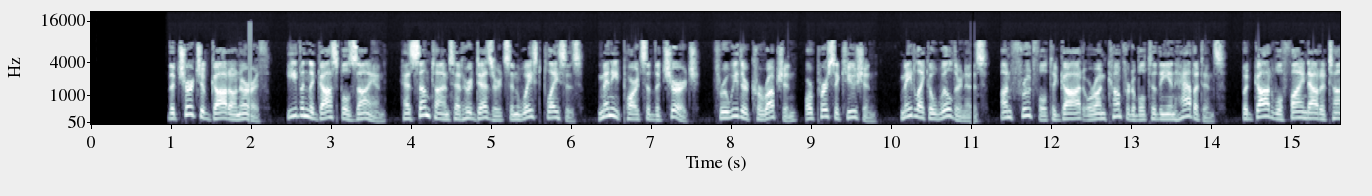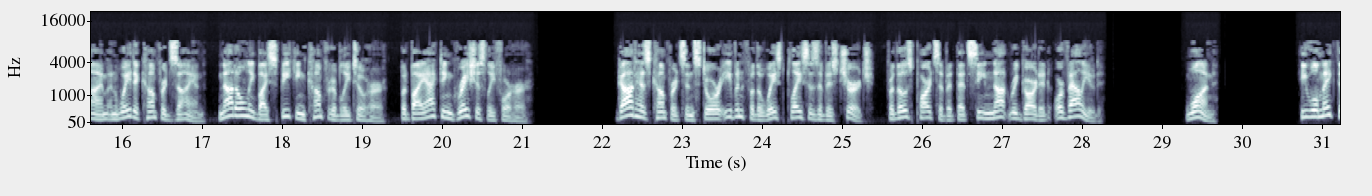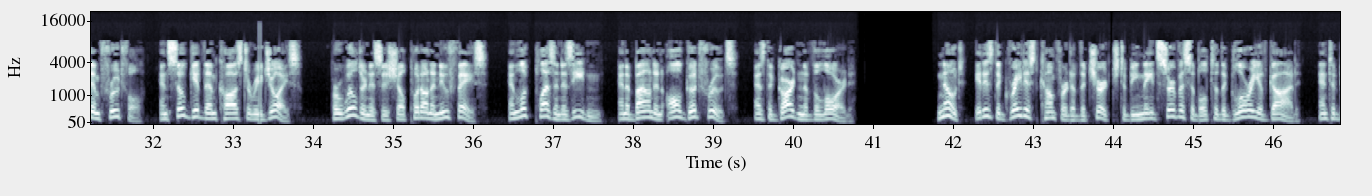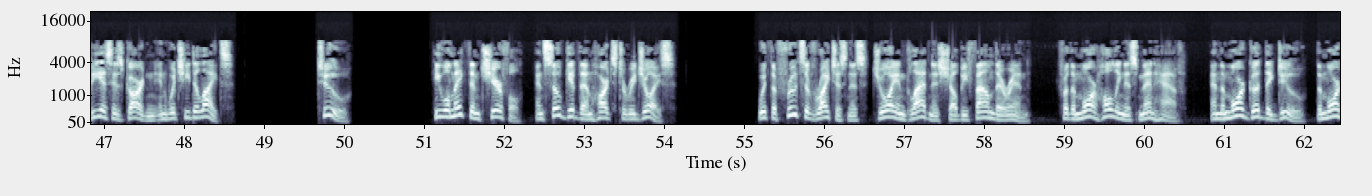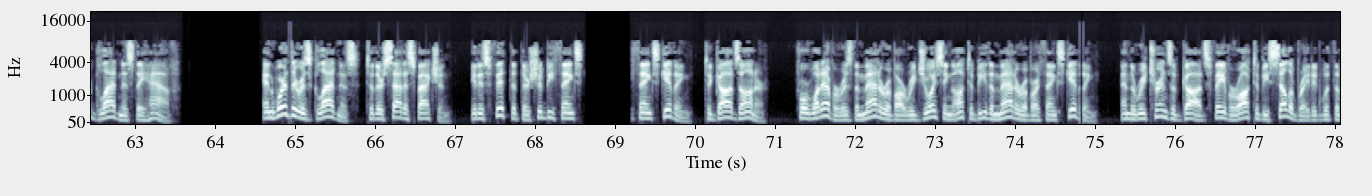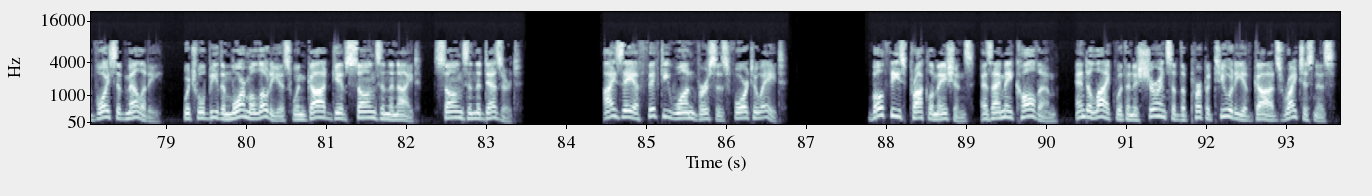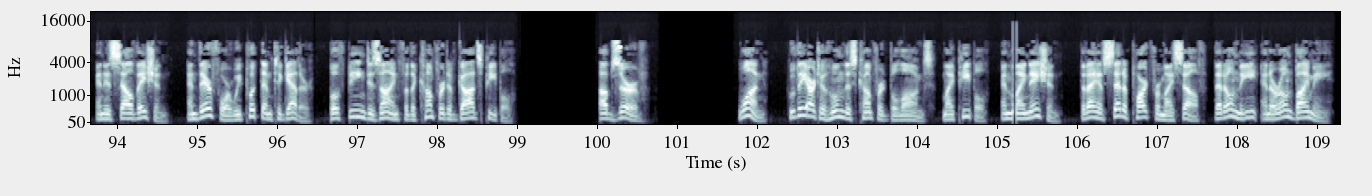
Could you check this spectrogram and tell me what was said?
The church of God on earth, even the gospel Zion, has sometimes had her deserts and waste places, many parts of the church, through either corruption or persecution, made like a wilderness, unfruitful to God or uncomfortable to the inhabitants. But God will find out a time and way to comfort Zion, not only by speaking comfortably to her, but by acting graciously for her. God has comforts in store even for the waste places of His church, for those parts of it that seem not regarded or valued. 1. He will make them fruitful, and so give them cause to rejoice, for wildernesses shall put on a new face, and look pleasant as Eden, and abound in all good fruits, as the garden of the Lord. Note, it is the greatest comfort of the church to be made serviceable to the glory of God, and to be as his garden in which he delights. 2. He will make them cheerful, and so give them hearts to rejoice. With the fruits of righteousness, joy and gladness shall be found therein, for the more holiness men have, and the more good they do, the more gladness they have. And where there is gladness, to their satisfaction, it is fit that there should be thanks, thanksgiving, to God's honor, for whatever is the matter of our rejoicing ought to be the matter of our thanksgiving, and the returns of God's favor ought to be celebrated with the voice of melody, which will be the more melodious when God gives songs in the night, songs in the desert. Isaiah 51 verses 4 to 8. Both these proclamations, as I may call them, end alike with an assurance of the perpetuity of God's righteousness and his salvation, and therefore we put them together, both being designed for the comfort of God's people. Observe, 1. Who they are to whom this comfort belongs, my people, and my nation, that I have set apart for myself, that own me and are owned by me.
